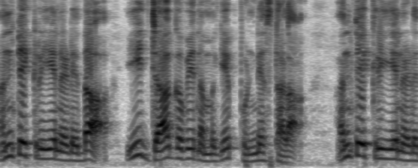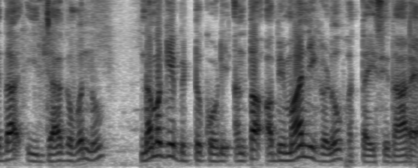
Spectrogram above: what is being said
ಅಂತ್ಯಕ್ರಿಯೆ ನಡೆದ ಈ ಜಾಗವೇ ನಮಗೆ ಪುಣ್ಯ ಸ್ಥಳ ಅಂತ್ಯಕ್ರಿಯೆ ನಡೆದ ಈ ಜಾಗವನ್ನು ನಮಗೆ ಬಿಟ್ಟುಕೊಡಿ ಅಂತ ಅಭಿಮಾನಿಗಳು ಒತ್ತಾಯಿಸಿದ್ದಾರೆ.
